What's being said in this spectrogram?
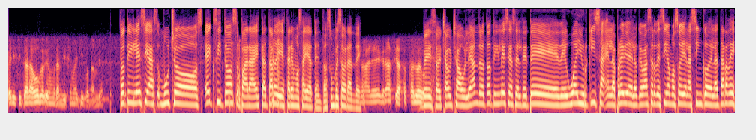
felicitar a Boca, que es un grandísimo equipo también. Toti Iglesias, muchos éxitos para esta tarde y estaremos ahí atentos. Un beso grande. Dale, gracias, hasta luego. Beso, chau, chau. Leandro Toti Iglesias, el DT de Guayurquiza, en la previa de lo que va a ser, decíamos hoy a las 5 de la tarde,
